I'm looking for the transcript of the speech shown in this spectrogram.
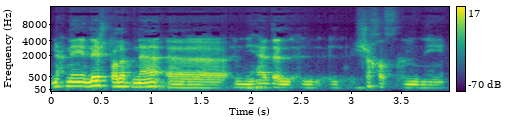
نحن ليش طلبنا آه، اني هذا الشخص إني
